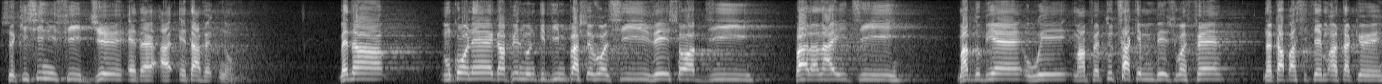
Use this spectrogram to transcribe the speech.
ce qui signifie Dieu est avec nous. Maintenant, je connais quand il y a qui dit, veille sur Abdi, parle en Haïti. Je dis bien, oui, je fais tout ça que j'ai besoin de faire dans la capacité en tant que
